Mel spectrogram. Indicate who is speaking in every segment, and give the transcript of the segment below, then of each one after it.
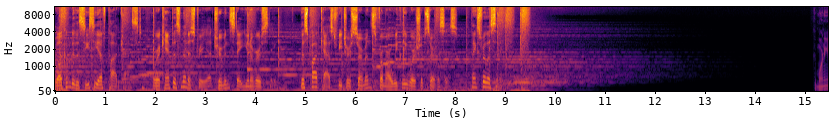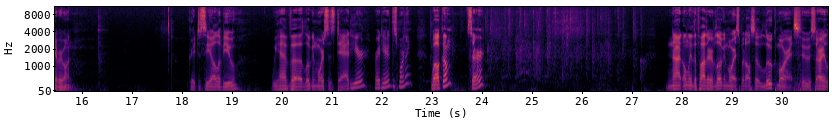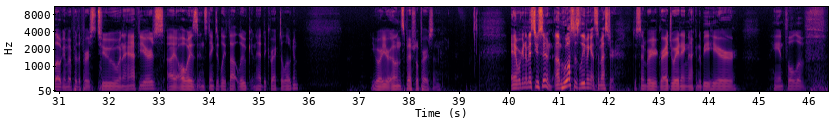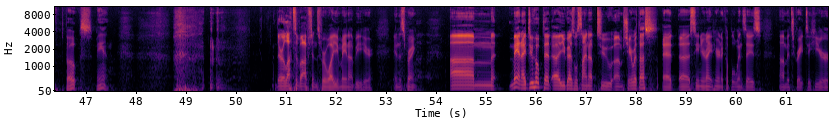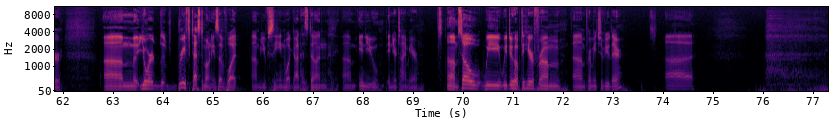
Speaker 1: Welcome to the CCF Podcast. We're a campus ministry at Truman State University. This podcast features sermons from our weekly worship services. Thanks for listening.
Speaker 2: Good morning, everyone. Great to see all of you. We have uh, Logan Morris's dad here, right here this morning. Welcome, sir. Not only the father of Logan Morris, but also Luke Morris, who, sorry, Logan, but for the first two and a half years, I always instinctively thought Luke and had to correct a Logan. You are your own special person. And we're going to miss you soon. Um, who else is leaving at semester? December, you're graduating, not going to be here handful of folks. Man. there are lots of options for why you may not be here in the spring. Um, man, I do hope that uh, you guys will sign up to um, share with us at uh, senior night here in a couple of Wednesdays. Um, it's great to hear um, your brief testimonies of what um, you've seen, what God has done um, in you in your time here. Um, so we we do hope to hear from from each of you there. Uh,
